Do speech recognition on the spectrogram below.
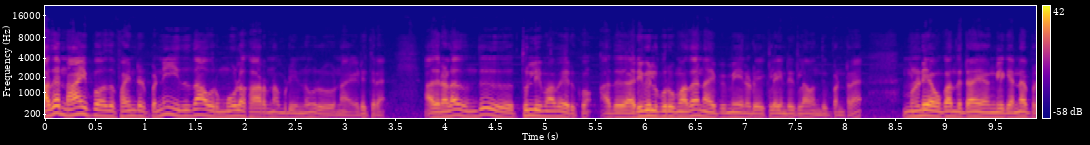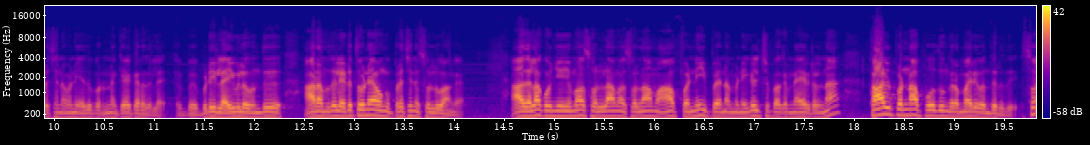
அதை நான் இப்போ அதை ஃபைண்ட் அவுட் பண்ணி இதுதான் ஒரு மூல காரணம் அப்படின்னு ஒரு நான் எடுக்கிறேன். அதனால் அது வந்து துல்லியமாகவே இருக்கும். அது அறிவியல் பூர்வமாக தான் நான் எப்பவுமே என்னுடைய கிளைண்ட்டுக்கெலாம் வந்து பண்ணுறேன் முன்னாடியே உட்காந்துட்டா எங்களுக்கு என்ன பிரச்சனை பண்ணி எது பண்ணணும்னு கேட்கறதில்ல இப்போ எப்படி லைவில் வந்து ஆரம்பத்தில் எடுத்தோடனே அவங்க பிரச்சனை சொல்லுவாங்க. அதெல்லாம் கொஞ்சம் கொஞ்சமாக சொல்லாமல் சொல்லாமல் ஆஃப் பண்ணி இப்போ நம்ம நிகழ்ச்சி பார்க்குற நேயர்கள்னா கால் பண்ணால் போதுங்கிற மாதிரி வந்துடுது ஸோ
